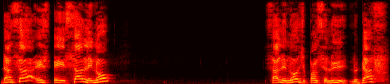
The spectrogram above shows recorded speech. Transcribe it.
Dans ça, et, ça, le nom, ça, le nom, je pense, c'est lui, le DAF.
